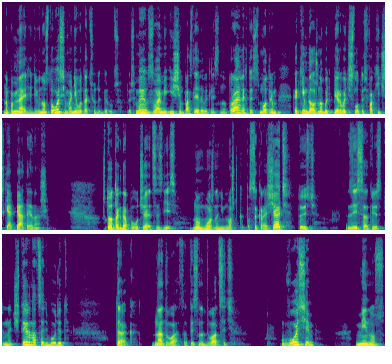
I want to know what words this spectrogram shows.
Напоминайте, 98 они вот отсюда берутся. То есть мы с вами ищем последовательность натуральных, то есть смотрим, каким должно быть первое число, то есть фактически а пятое наше. Что тогда получается здесь? Ну, можно немножечко посокращать, то есть здесь, соответственно, 14 будет. Так, на 2, соответственно, 28 минус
